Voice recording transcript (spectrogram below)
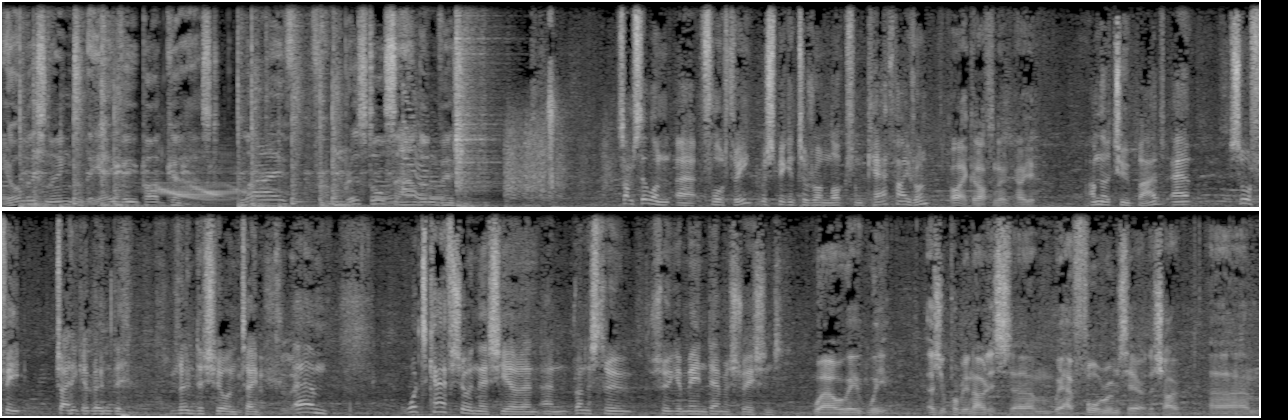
You're listening to the AV podcast, live from Bristol Sound and Vision. So I'm still on uh, floor three. We're speaking to Ron Lock from KEF. Hi, Ron. Hi, good afternoon. How are you? I'm not too bad. Uh, sore feet trying to get round the round the show on time. Um, what's KEF showing this year, and, and, run us through through your main demonstrations. Well, we, we as you'll probably notice, um, we have four rooms here at the show, um,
